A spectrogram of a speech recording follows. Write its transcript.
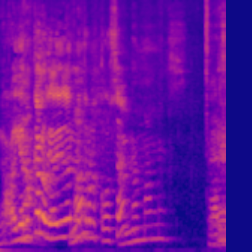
No, yo No. nunca lo había oído en No. otra cosa. No mames. A ver,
